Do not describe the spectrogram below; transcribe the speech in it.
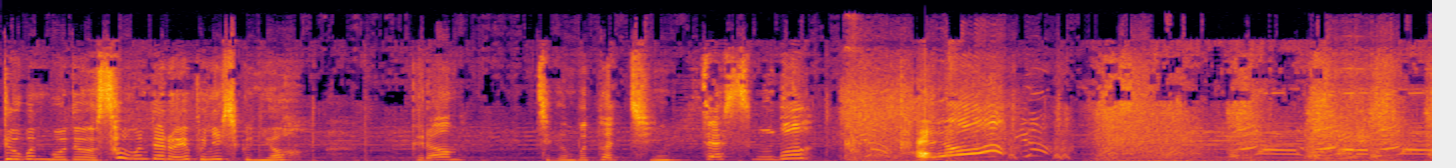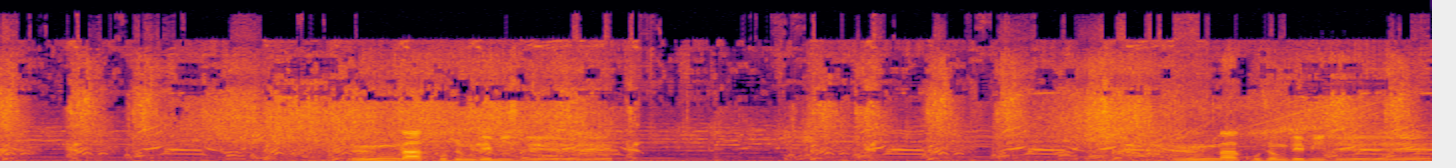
두 분 모두 소문대로의 분이시군요. 그럼 지금부터 진짜 승부 아! 응, 나 고정 데미지. 응, 나 고정 데미지.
